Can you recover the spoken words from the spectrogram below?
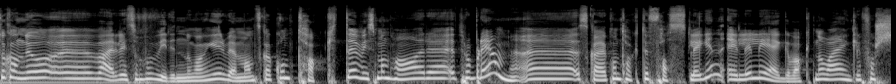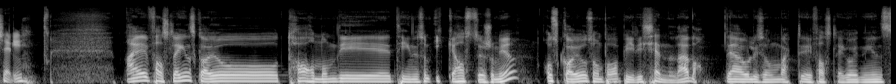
Så kan det jo eh, være litt sånn forvirrende noen ganger hvem man skal kontakte hvis man har eh, et problem. Eh, skal jeg kontakte fastlegen eller legevakten, og hva er egentlig forskjellen? Nei, fastlegen skal jo ta hånd om de tingene som ikke haster så mye. Og skal jo sånn på papiret kjenne deg, da. Det har jo liksom vært i fastlegeordningens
